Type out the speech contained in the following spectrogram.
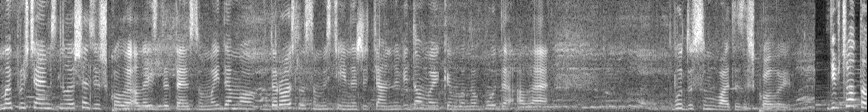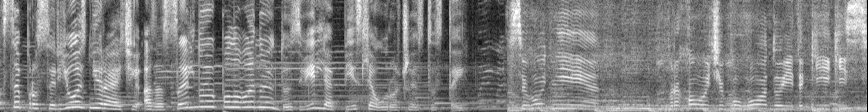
ми прощаємося не лише зі школою, але й з дитинством. Ми йдемо в доросле самостійне життя. Невідомо, яким воно буде, але буду сумувати за школою. Дівчата все про серйозні речі, а за сильною половиною дозвілля після урочистостей. Сьогодні, враховуючи погоду і такий якийсь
